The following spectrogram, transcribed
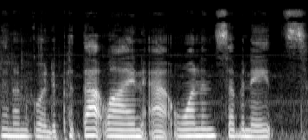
then I'm going to put that line at one and seven eighths.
